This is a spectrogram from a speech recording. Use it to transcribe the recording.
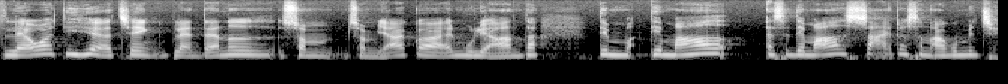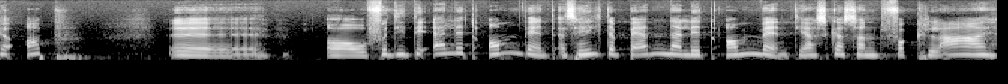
der laver de her ting, blandt andet, som, som jeg gør og alle mulige andre, det, det, er meget, altså, det er meget sejt at sådan argumentere op. Øh, og fordi det er lidt omvendt, altså hele debatten er lidt omvendt. Jeg skal sådan forklare,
